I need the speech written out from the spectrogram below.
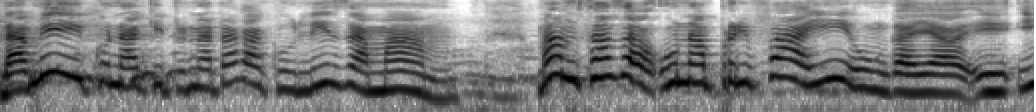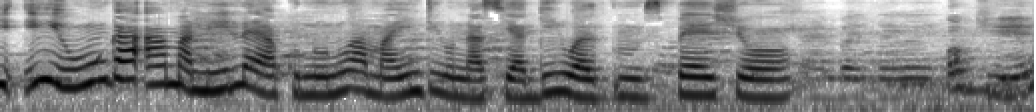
Na mi kuna kitu nataka kuuliza mam. Mam, sasa una prefer hii unga ya hii unga ama ni ile ya kununua mahindi unasiagiwa mm, special? Okay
